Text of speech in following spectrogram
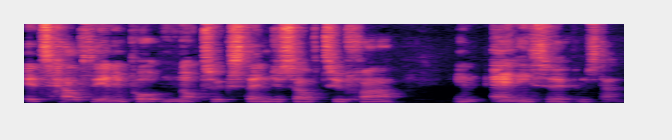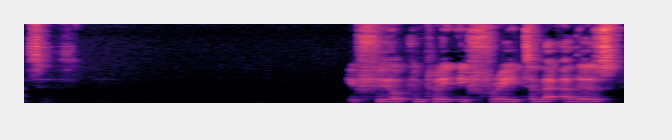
it's healthy and important not to extend yourself too far in any circumstances. You feel completely free to let others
